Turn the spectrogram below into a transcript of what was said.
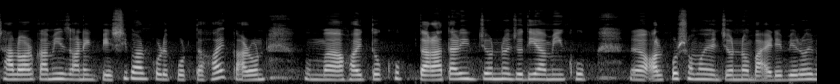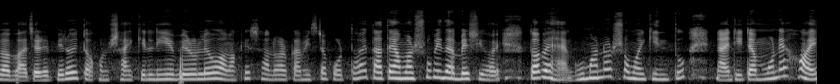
সালোয়ার কামিজ অনেক বেশি বার করে পরতে হয়। কারণ হয়তো খুব তাড়াতাড়ির জন্য যদি আমি খুব অল্প সময়ের জন্য বাইরে বেরোই বা বাজারে বেরোই, তখন সাইকেল নিয়ে বেরোলেও আমাকে সালোয়ার কামিজটা পরতে হয়, তাতে আমার সুবিধা বেশি হয়। তবে হ্যাঁ ঘুমানোর সময় কিন্তু নাইটিটা মনে হয়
